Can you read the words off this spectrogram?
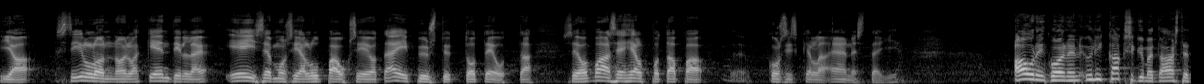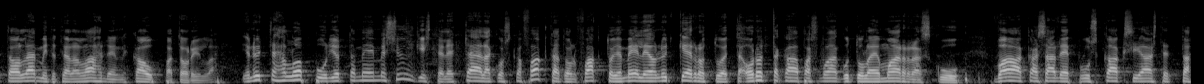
Ja silloin noilla kentillä ei semmoisia lupauksia, joita ei pysty toteuttaa. Se on vaan se helppo tapa kosiskella äänestäjiä. Aurinkoinen yli 20 astetta on lämmintä täällä Lahden kauppatorilla. Ja nyt tähän loppuun, jotta me emme synkistele täällä, koska faktat on faktoja. Meille on nyt kerrottu, että odottakaapas vaan kun tulee marraskuu. Vaakasade plus kaksi astetta.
